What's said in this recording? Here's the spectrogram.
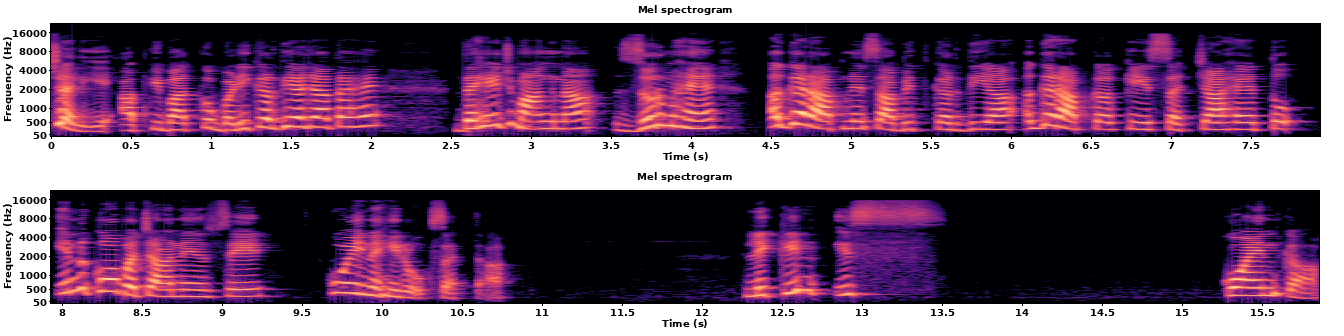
चलिए, आपकी बात को बड़ी कर दिया जाता है। दहेज मांगना जुर्म है अगर आपने साबित कर दिया, अगर आपका केस सच्चा है तो इनको बचाने से कोई नहीं रोक सकता। लेकिन इस कॉइन का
